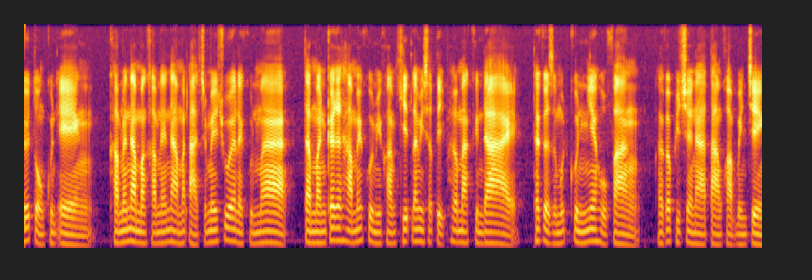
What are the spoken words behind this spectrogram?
ด้วยตัวคุณเองคำแนะนำบางคำแนะนำมันอาจจะไม่ช่วยอะไรคุณมาก แต่มันก็จะทำให้คุณมีความคิดและมีสติเพิ่มมากขึ้นได้ ถ้าเกิดสมมติคุณเงี่ยหูฟัง แล้วก็พิจารณาตามความเป็นจริง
